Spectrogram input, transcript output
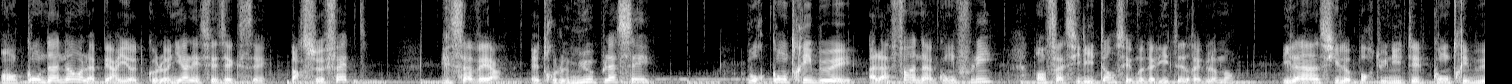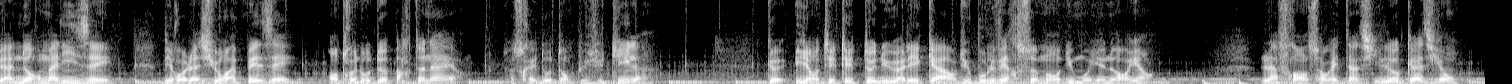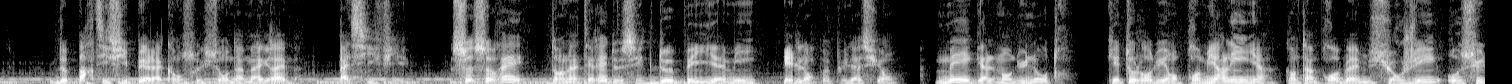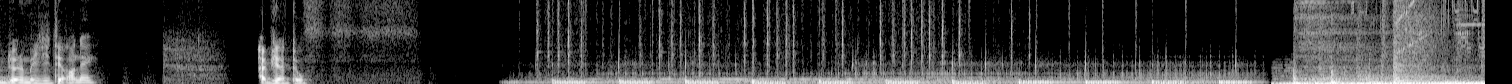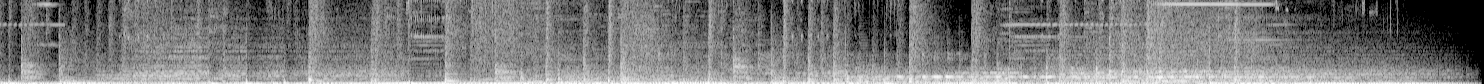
en condamnant la période coloniale et ses excès. Par ce fait, il s'avère être le mieux placé pour contribuer à la fin d'un conflit en facilitant ses modalités de règlement. Il a ainsi l'opportunité de contribuer à normaliser des relations apaisées entre nos deux partenaires. Ce serait d'autant plus utile que, ayant été tenu à l'écart du bouleversement du Moyen-Orient, la France aurait ainsi l'occasion de participer à la construction d'un Maghreb pacifié. Ce serait dans l'intérêt de ces deux pays amis et de leur population, mais également d'une autre, qui est aujourd'hui en première ligne quand un problème surgit au sud de la Méditerranée. À bientôt.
